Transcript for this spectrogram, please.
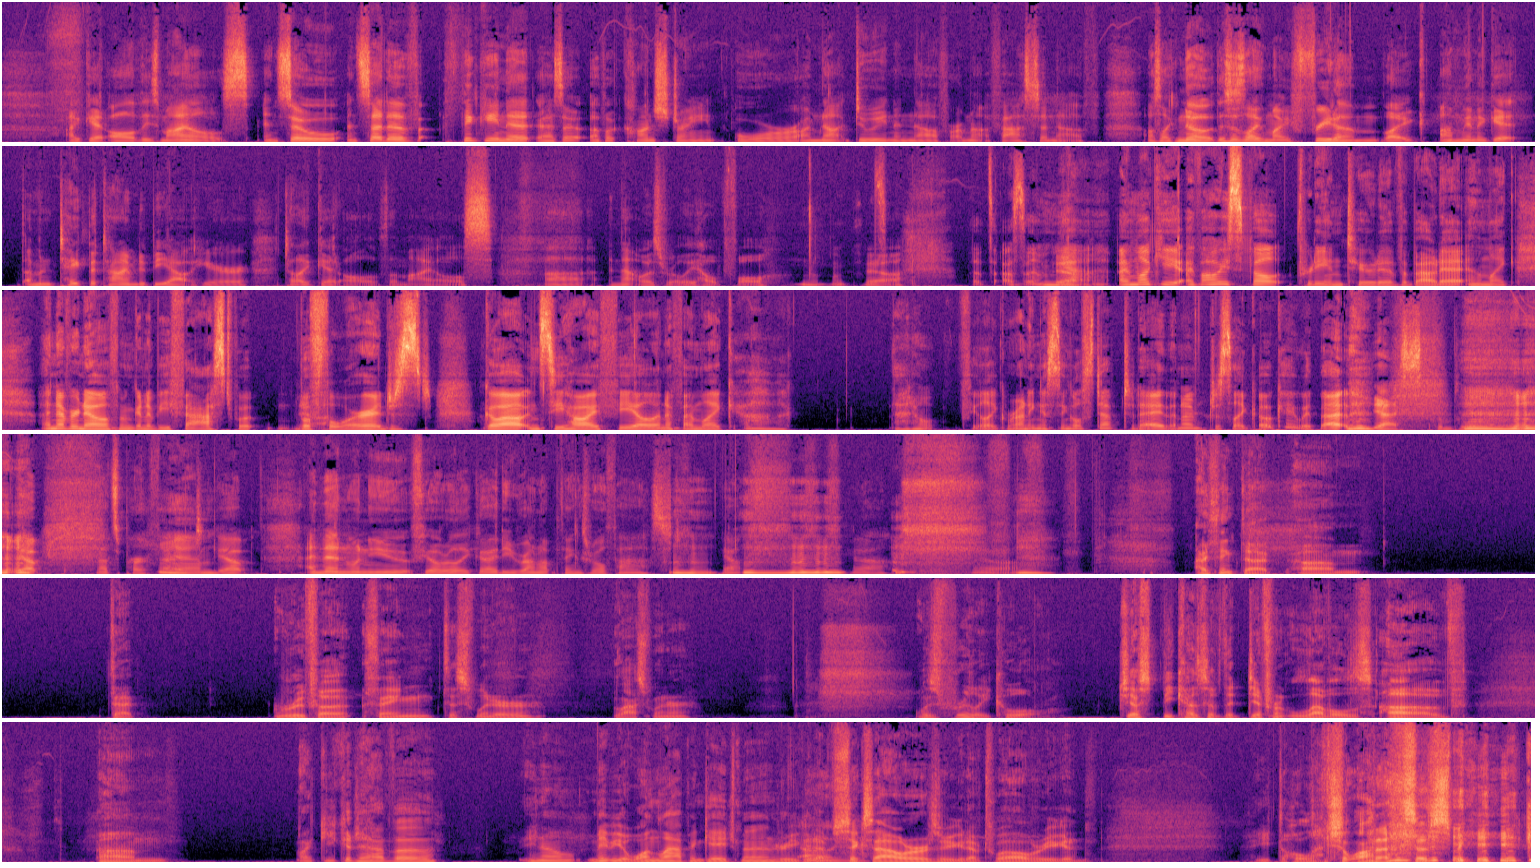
I get all of these miles. And so instead of thinking it as a of a constraint or I'm not doing enough or I'm not fast enough, I was like, no, this is like my freedom. Like I'm gonna get I'm gonna take the time to be out here to like get all of the miles. Uh, and that was really helpful. Yeah. That's awesome. Yeah. Yeah. I'm lucky. I've always felt pretty intuitive about it. And like, I never know if I'm going to be fast but before. I just go out and see how I feel. And if I'm like, oh, I don't feel like running a single step today, then I'm just like, okay with that. Yes, completely. yep. That's perfect. Yeah. Yep. And then when you feel really good, you run up things real fast. Mhm. Yep. yeah. Yeah. I think that um, that RUFA thing this winter, last winter, was really cool, just because of the different levels of, um, like you could have a, you know, maybe a one lap engagement, or you could Oh, have six hours, or you could have twelve, or you could eat the whole enchilada, so to speak.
